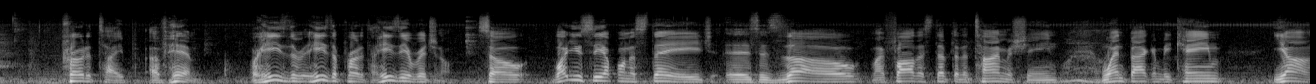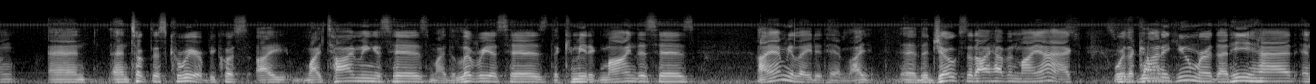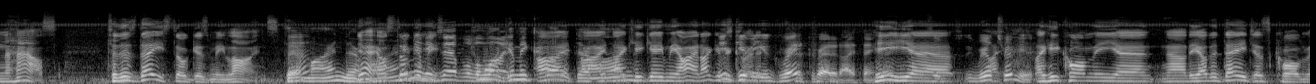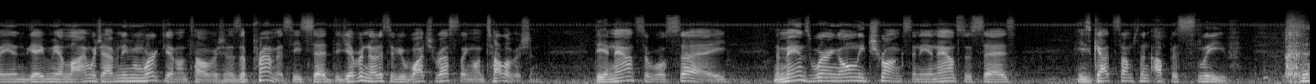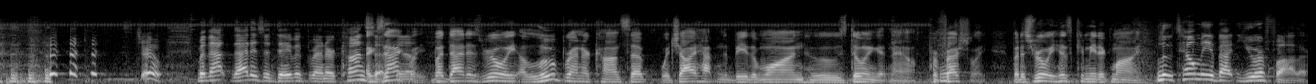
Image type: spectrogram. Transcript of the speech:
prototype of him, or he's the he's the prototype. He's the original. So what you see up on the stage is as though my father stepped in a time machine, went back and became young and and took this career because I my timing is his, my delivery is his, the comedic mind is his. I emulated him. I uh, the jokes that I have in my act were the kind of humor that he had in the house. To this day, he still gives me lines. They're Yeah? mine, they're Yeah, he'll still Give me an example of Come a on, line. give me All right, credit, they're all right, like he gave me, all right, I'll give He's you credit. giving you great credit, I think. He, It's uh, a real like, tribute. Like he called me, uh, now the other day just called me and gave me a line which I haven't even worked yet on television as a premise. He said, did you ever notice if you watch wrestling on television, the announcer will say, the man's wearing only trunks and the announcer says, he's got something up his sleeve. It's true. But that, that is a David Brenner concept. you know? Exactly, but that is really a Lou Brenner concept, which I happen to be the one who's doing it now, professionally. But it's really his comedic mind. Lou, tell me about your father.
